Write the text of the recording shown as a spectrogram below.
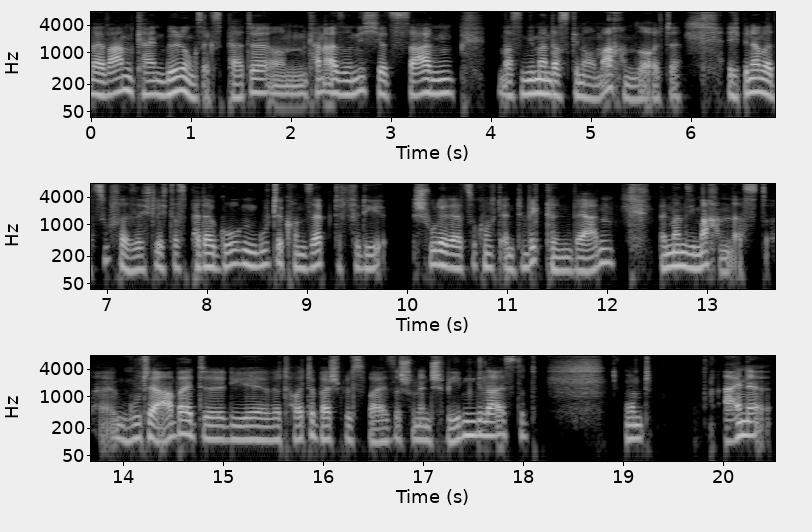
bei Weitem kein Bildungsexperte und kann also nicht jetzt sagen, was wie man das genau machen sollte. Ich bin aber zuversichtlich, dass Pädagogen gute Konzepte für die Schule der Zukunft entwickeln werden, wenn man sie machen lässt. Äh, gute Arbeit, äh, die wird heute beispielsweise schon in Schweden geleistet und eine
